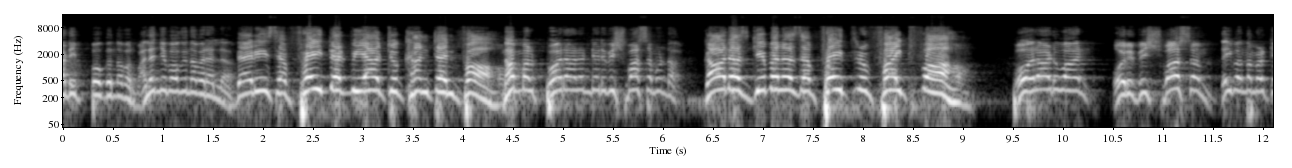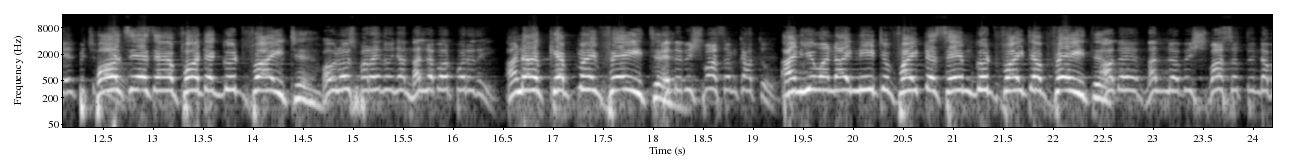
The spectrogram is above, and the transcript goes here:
ആടിപ്പോകുന്നവർ വലഞ്ഞു പോകുന്നവരല്ല. There is a faith that we have to for നമ്മൾ പോരാടേണ്ട ഒരു വിശ്വാസമുണ്ട്. God has given us a faith to fight for. പോരാടുവാൻ ഒരു വിശ്വാസം ദൈവം നമ്മൾ കേൾപ്പിച്ചു Paul says, I have fought a good fight പൗലോസ് പറയുന്നു ഞാൻ നല്ല പോർ പൊരുതി and I have kept my faith. എന്റെ വിശ്വാസം കാത്തു And you and I need to fight the same good fight of faith. അത് നല്ല വിശ്വാസത്തിന്റെ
